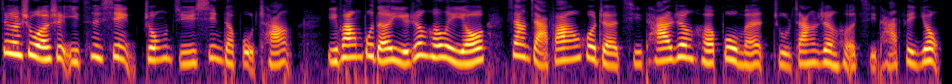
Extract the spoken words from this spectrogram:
这个数额是一次性、终局性的补偿。乙方不得以任何理由向甲方或者其他任何部门主张任何其他费用。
